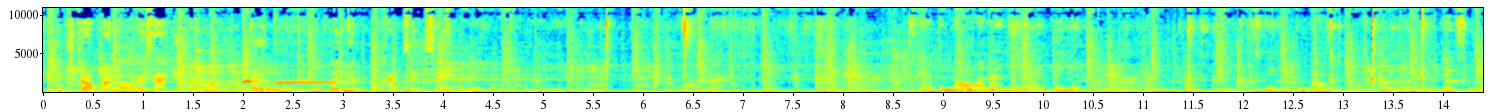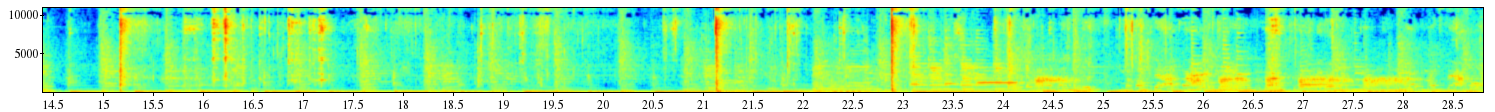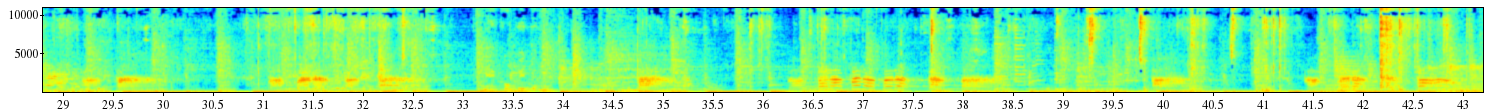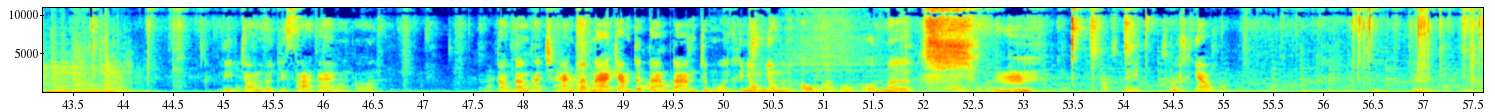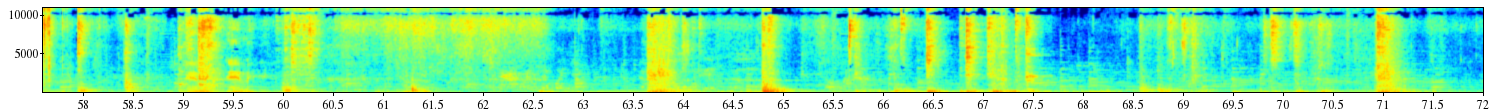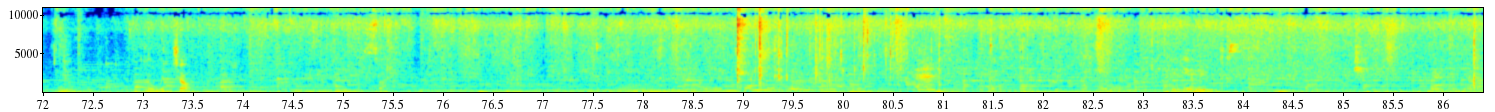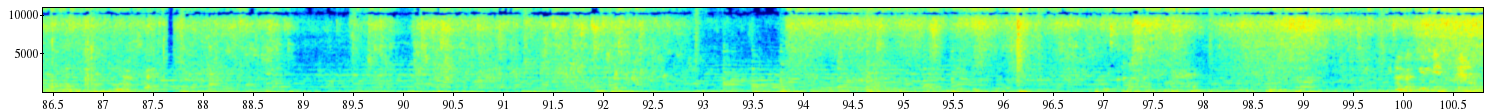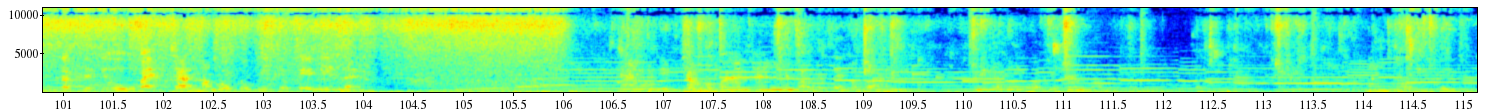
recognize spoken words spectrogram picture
គេទៅខ្ចប់បានល្អដោយសារគេត្រូវមកទៅវិញឬក៏ខាត់ផ្សេងផ្សេង tại vì bọn cả này មកបាទ thì tình nón ở này này này tôi nhé thì tình nón bây giờ thì đi xuống រៀបចំរួចជាស្រេចហើយបងប្អូនចង់ដឹងថាឆ្ងាញ់ប៉ុណ្ណាចាំទៅតាមដានជាមួយខ្ញុំខ្ញុំនឹងហូបឲ្យបងប្អូនមើលហឹមតបស្ដីស្រួយខ្ញោកបងហឹមអែមអែម ងទឹកសាច់រូបែបចិនហ្នឹងក៏ក៏មានក៏គេមានដែរអាំងនិយាយចំក៏បានអាំងបើតែក៏បាននេះក៏មានគាត់ជាអាំងបង អ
